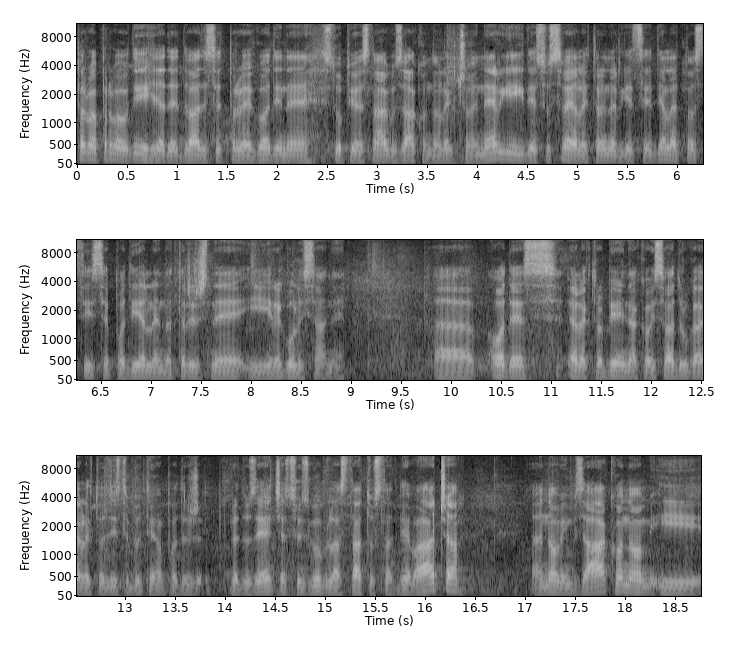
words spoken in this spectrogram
prva prva u 2021. godine stupio je snagu zakon o električnoj energiji gdje su sve elektroenergetske djelatnosti se podijelile na tržišne i regulisane. E, ODS Elektrobijeljina kao i sva druga elektrodistributivna preduzeća su izgubila status nadbjevača, E, novim zakonom i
